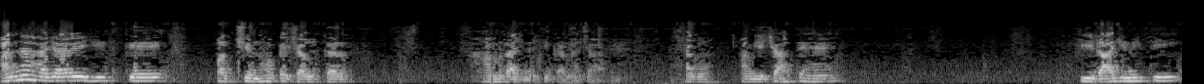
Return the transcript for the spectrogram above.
अन्ना हजारे जी के पद चिन्हों पे चलकर हम राजनीति करना चाहते हैं। हम ये चाहते हैं कि राजनीति,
